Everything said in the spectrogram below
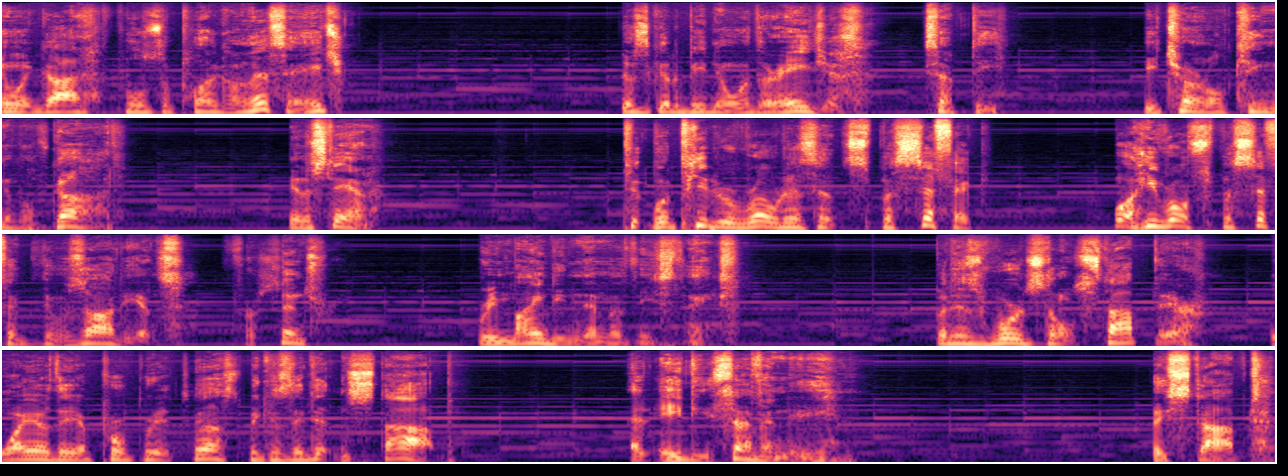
And when God pulls the plug on this age, there's going to be no other ages except the eternal kingdom of God. You understand? What Peter wrote isn't specific. Well, he wrote specific to his audience, first century, reminding them of these things. But his words don't stop there. Why are they appropriate to us? Because they didn't stop at AD 70. They stopped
